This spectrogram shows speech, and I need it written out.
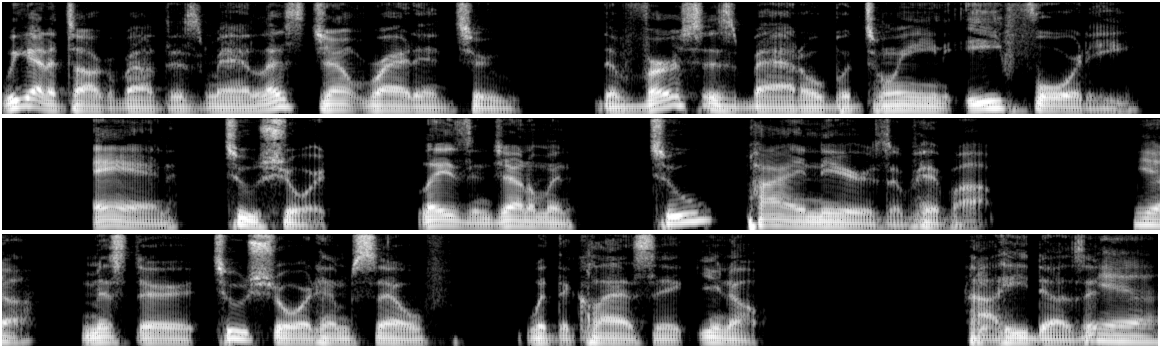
We got to talk about this, man. Let's jump right into the versus battle between E40 and Too Short. Ladies and gentlemen, two pioneers of hip hop. Yeah. Mr. Too Short himself with the classic, you know, how he does it Yeah.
